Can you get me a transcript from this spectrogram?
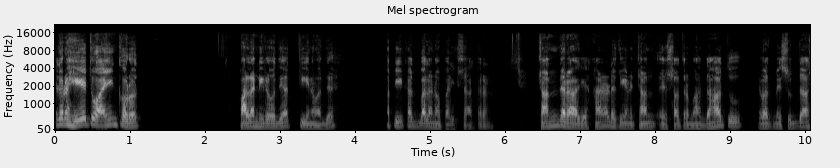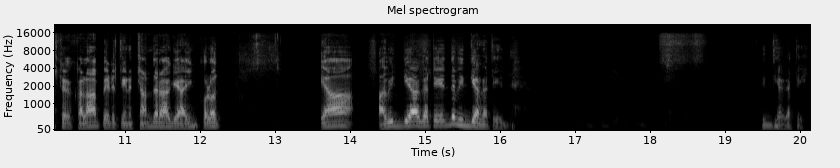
ඒතකොට හේතු අයින් කරොත් ඵල නිරෝධයක් තියෙනවද? අපි ඒකත් බලනවා පරීක්ෂා කරලා. චන්දරාගය කනට තියෙන සතර මහා ධාතු එවත් මේ සුද්දාෂ්ටක කලාපයට තියෙන චන්දරාගය අයින් කළොත් එයා අවිද්‍යාගතයේද විද්‍යාගතයේද විද්‍යාගතෙක්.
